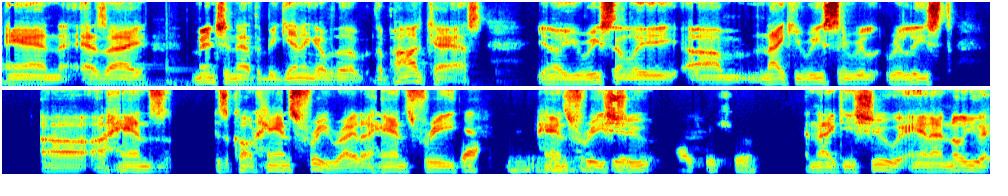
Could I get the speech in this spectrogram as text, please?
And as I mentioned at the beginning of the, the podcast, you know, you recently, um, Nike recently re- released uh, a hands, is it called hands free, right? A hands free, yeah. hands free shoe, a Nike shoe. And I know you,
